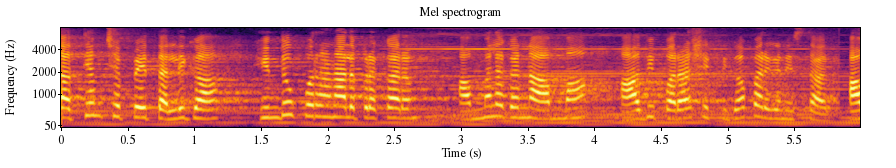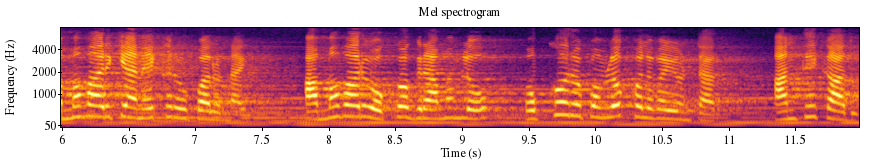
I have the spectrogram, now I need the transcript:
సత్యం చెప్పే తల్లిగా హిందూ పురాణాల ప్రకారం అమ్మలగన్న అమ్మ ఆది పరాశక్తిగా పరిగణిస్తారు. అమ్మవారికి అనేక రూపాలున్నాయి. అమ్మవారు ఒక్కో గ్రామంలో ఒక్కో రూపంలో కొలువై ఉంటారు. అంతేకాదు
